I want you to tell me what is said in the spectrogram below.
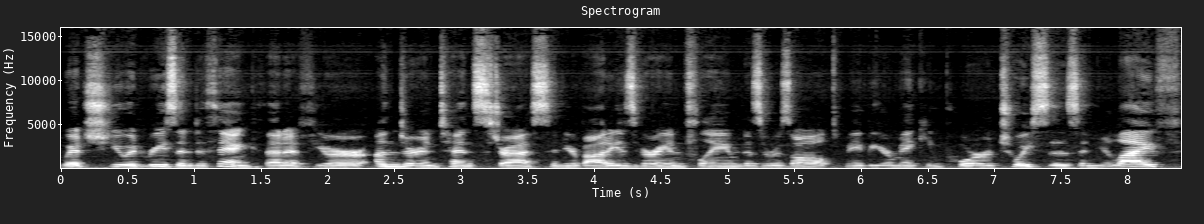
which you would reason to think that if you're under intense stress and your body is very inflamed as a result, maybe you're making poor choices in your life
